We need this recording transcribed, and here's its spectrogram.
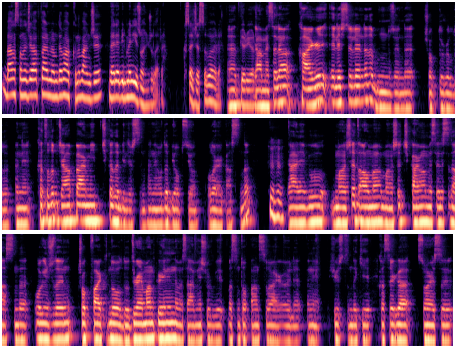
ben sana cevap vermiyorum deme hakkını bence verebilmeliyiz oyunculara. Kısacası böyle Evet. görüyorum. Ya mesela Kyrie eleştirilerinde de bunun üzerinde çok duruldu. Hani katılıp cevap vermeyip çıkabilirsin. Hani o da bir opsiyon olarak aslında. Hı hı. Yani bu manşet alma, manşet çıkarma meselesi de aslında oyuncuların çok farkında olduğu. Draymond Green'in de mesela meşhur bir basın toplantısı var öyle. Hani Houston'daki kasırga sonrası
